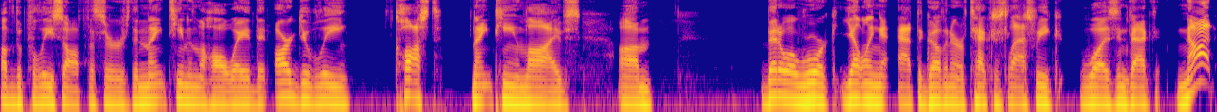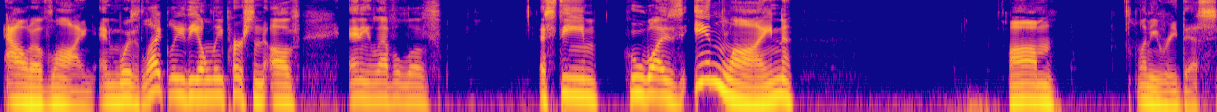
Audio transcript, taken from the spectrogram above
of the police officers, the 19 in the hallway that arguably cost 19 lives. Um, Beto O'Rourke yelling at the governor of Texas last week was, in fact, not out of line and was likely the only person of any level of esteem who was in line. Um, let me read this.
